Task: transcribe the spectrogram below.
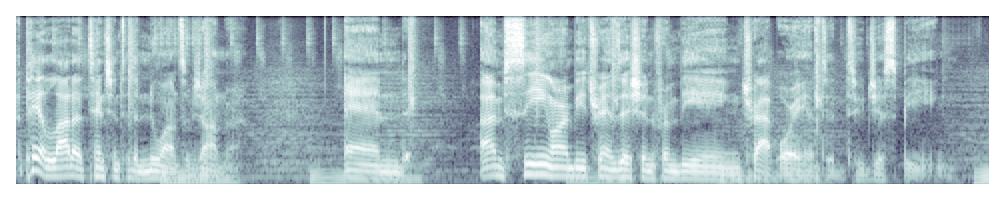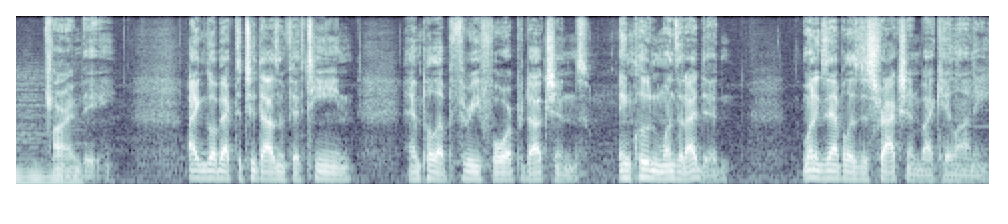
I pay a lot of attention to the nuance of genre. And I'm seeing R&B transition from being trap oriented to just being R&B. I can go back to 2015 and pull up three, four productions, including ones that I did. One example is Distraction by Kehlani.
